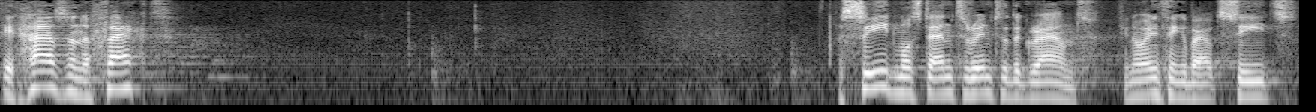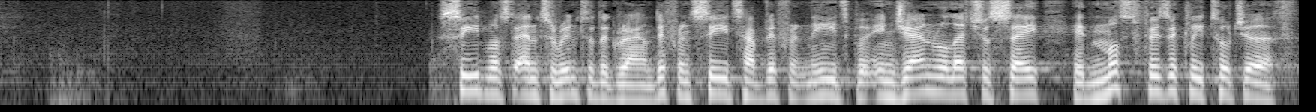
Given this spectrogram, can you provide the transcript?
It has an effect. A seed must enter into the ground. If you know anything about seeds, seed must enter into the ground. Different seeds have different needs, but in general, let's just say it must physically touch earth.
